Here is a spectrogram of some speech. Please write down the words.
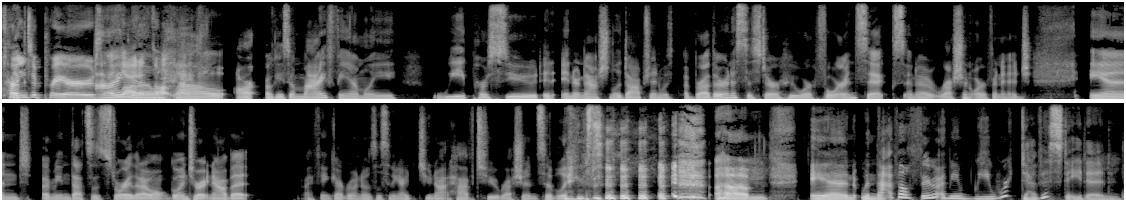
tons of prayers, a I lot know of thought life. how our okay. So my family, we pursued an international adoption with a brother and a sister who were four and six in a Russian orphanage, and I mean that's a story that I won't go into right now, but. I think everyone knows listening. I do not have two Russian siblings. um, and when that fell through, I mean, we were devastated. Mhm.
